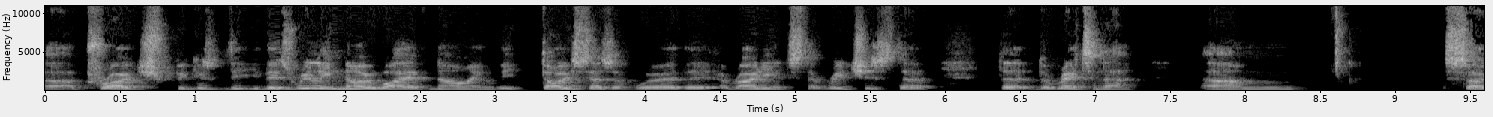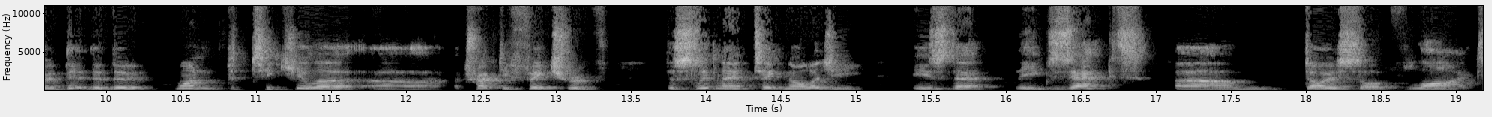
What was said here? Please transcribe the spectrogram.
uh, approach because the, there's really no way of knowing the dose, as it were, the irradiance that reaches the, the, the retina. Um, so the, the, the, one particular uh, attractive feature of the slit lamp technology is that the exact um, dose of light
